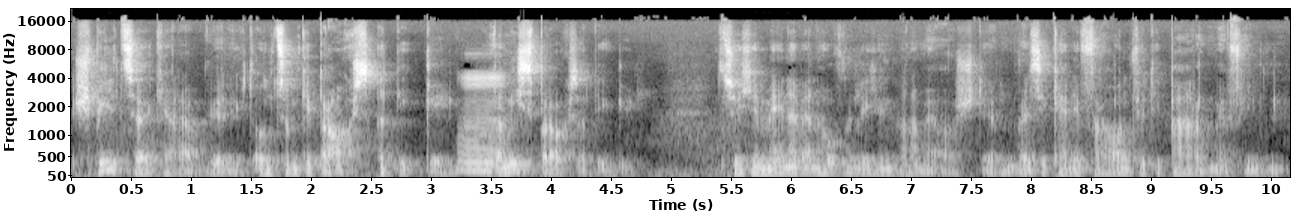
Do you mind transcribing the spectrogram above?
Spielzeug herabwürdigt und zum Gebrauchsartikel Mhm. oder Missbrauchsartikel. Solche Männer werden hoffentlich irgendwann einmal aussterben, weil sie keine Frauen für die Paarung mehr finden.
